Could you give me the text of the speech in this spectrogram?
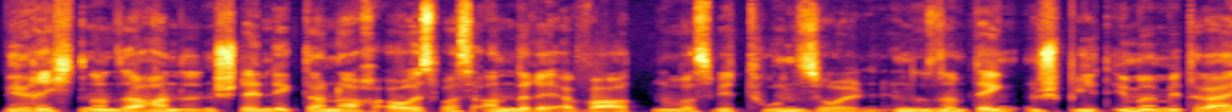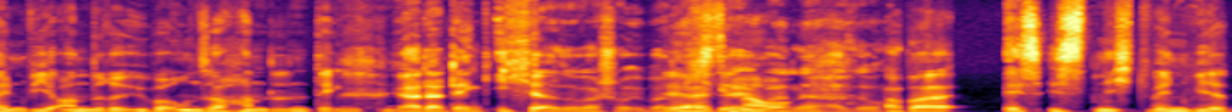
wir richten unser Handeln ständig danach aus, was andere erwarten, was wir tun sollen. In unserem Denken spielt immer mit rein, wie andere über unser Handeln denken. Ja, da denke ich ja sogar schon über Ja, mich genau. selber. Ne? Also, Aber es ist nicht, wenn wir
